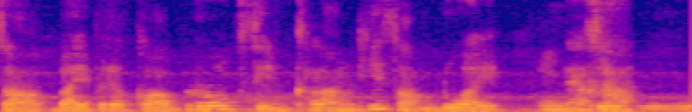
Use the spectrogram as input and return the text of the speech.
สอบใบประกอบโรคศิลป์ครั้งที่ 2 ด้วยนะคะโอ้โห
